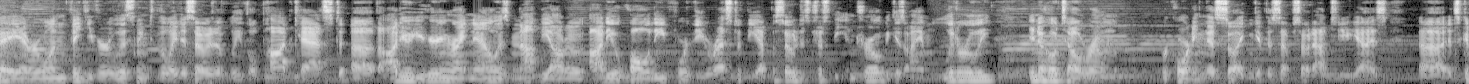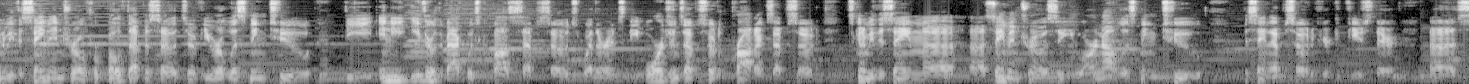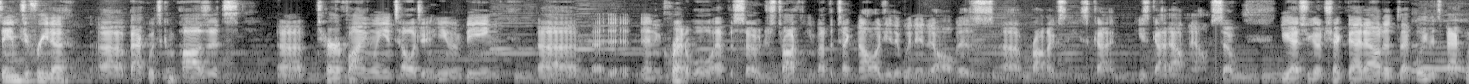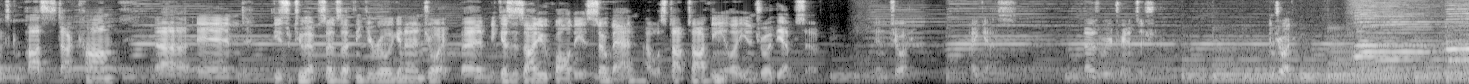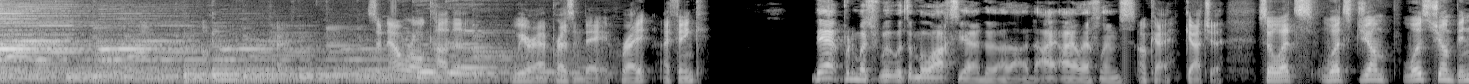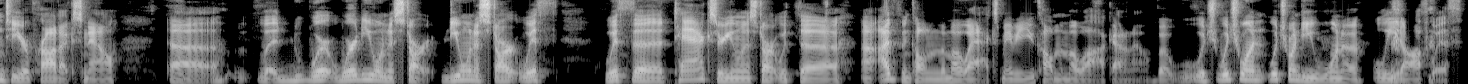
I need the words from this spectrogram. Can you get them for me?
Hey everyone, thank you for listening to the latest episode of Lethal Podcast. Uh, the audio you're hearing right now is not the audio, audio quality for the rest of the episode, it's just the intro because I am literally in a hotel room recording this so I can get this episode out to you guys. Uh, it's going to be the same intro for both episodes, so if you are listening to the any either of the Backwoods Composites episodes, whether it's the Origins episode or the Products episode, it's going to be the same uh, uh, same intro, so you are not listening to the same episode if you're confused there. Uh, Sam Jafrida, uh, Backwoods Composites, uh, terrifyingly intelligent human being. Uh, an incredible episode, just talking about the technology that went into all of his uh, products that he's got he's got out now. So you guys should go check that out. At I believe it's backwoodscomposites.com. Uh, and these are two episodes I think you're really going to enjoy. But because this audio quality is so bad, I will stop talking and let you enjoy the episode. Enjoy, I guess. That was a weird transition. Enjoy. So now we're all caught up. We are at present day, right? I think. Yeah, pretty much with, with the Mohawks. Yeah, the, uh, the ILF limbs. Okay, gotcha. So let's let's jump let's jump into your products now. Uh, where where do you want to start? Do you want to start with with the tax, or you want to start with the? Uh, I've been calling them the Moax. Maybe you call them the Mohawk. I don't know, but which which one which one do you want to lead off with?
